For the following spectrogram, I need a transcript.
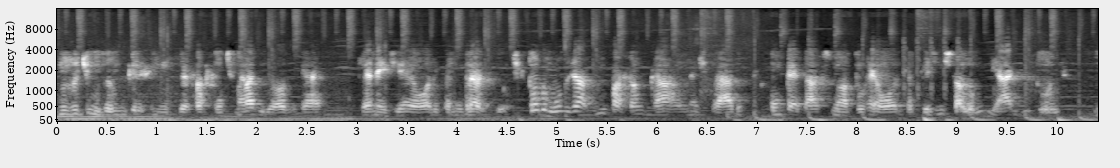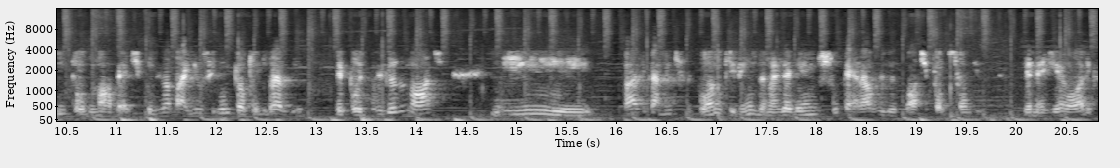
nos últimos anos, do crescimento dessa fonte maravilhosa que é que é a energia eólica no Brasil. Acho que todo mundo já viu passar um carro na estrada com um pedaço de uma torre eólica, porque a gente instalou milhares de torres em todo o Nordeste. Inclusive, a Bahia é o segundo cantor do Brasil, depois do Rio Grande do Norte. E, basicamente, no ano que vem, nós devemos superar o Rio Grande do Norte em produção de, de energia eólica.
